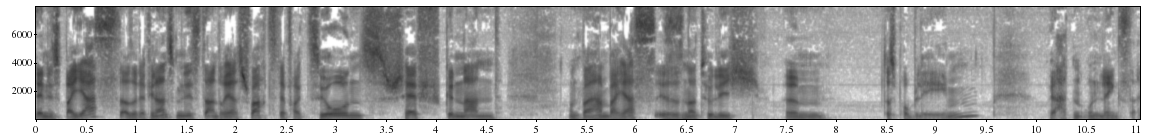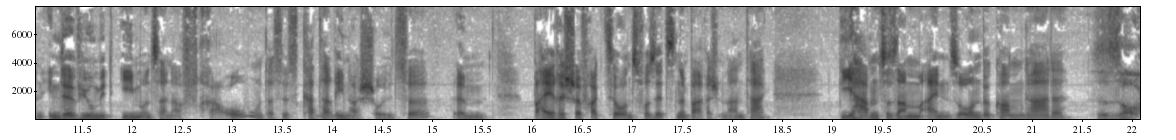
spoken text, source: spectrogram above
Dennis Bayas, also der Finanzminister, Andreas Schwarz, der Fraktionschef genannt. Und bei Herrn Bayas ist es natürlich ähm, das Problem. Wir hatten unlängst ein Interview mit ihm und seiner Frau. Das ist Katharina Schulze, ähm, bayerische Fraktionsvorsitzende im Bayerischen Landtag. Die haben zusammen einen Sohn bekommen gerade. So.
